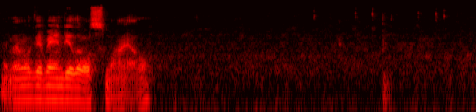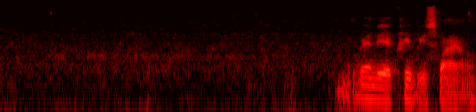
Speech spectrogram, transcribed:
And then we'll give Andy a little smile. into a creepy smile.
